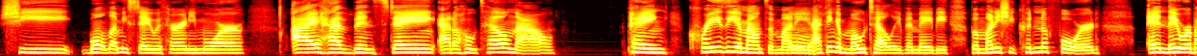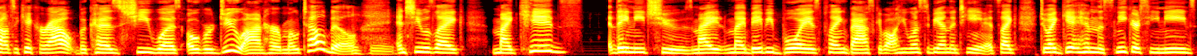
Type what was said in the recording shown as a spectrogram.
she won't let me stay with her anymore. I have been staying at a hotel now paying crazy amounts of money. Mm. I think a motel even maybe, but money she couldn't afford. And they were about to kick her out because she was overdue on her motel bill. Mm-hmm. And she was like, "My kids they need shoes. My my baby boy is playing basketball. He wants to be on the team. It's like, do I get him the sneakers he needs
